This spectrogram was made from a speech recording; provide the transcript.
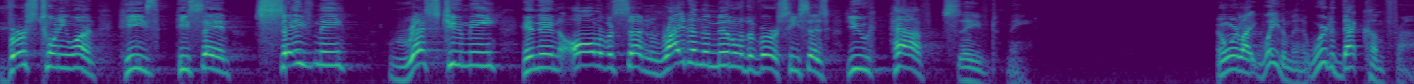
Verse 21, he's, he's saying, Save me, rescue me. And then all of a sudden, right in the middle of the verse, he says, You have saved me. And we're like, Wait a minute, where did that come from?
